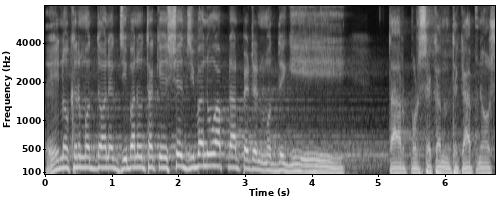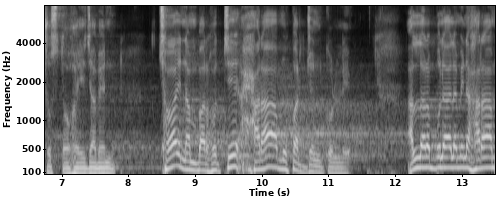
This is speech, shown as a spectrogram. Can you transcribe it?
এই নখের মধ্যে অনেক জীবাণু থাকে। সে জীবাণু আপনার পেটের মধ্যে গিয়ে, তারপর সেখান থেকে আপনি অসুস্থ হয়ে যাবেন। ছয় নাম্বার হচ্ছে হারাম উপার্জন করলে। আল্লাহ রাব্বুল আলমিন হারাম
